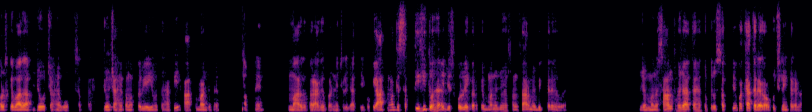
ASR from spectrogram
और उसके बाद आप जो चाहे वो हो सकता है। जो चाहे का मतलब यही होता है कि आत्मा जो है अपने मार्ग पर आगे बढ़ने चली जाती है, क्योंकि आत्मा की शक्ति ही तो है जिसको लेकर के मन जो है संसार में बिखरे हुए है। जब मन शांत हो जाता है तो फिर उस शक्तियों का क्या करेगा? वो कुछ नहीं करेगा।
